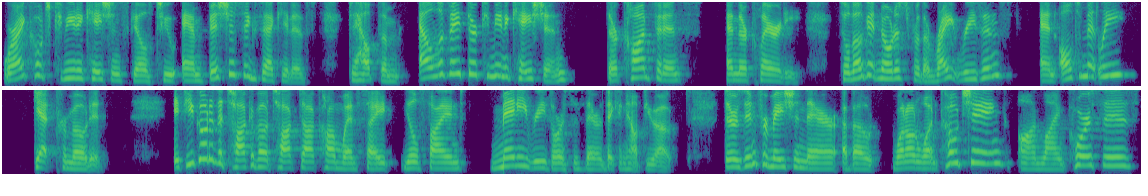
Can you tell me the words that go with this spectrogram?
where I coach communication skills to ambitious executives to help them elevate their communication, their confidence, and their clarity. So they'll get noticed for the right reasons and ultimately get promoted. If you go to the talkabouttalk.com website, you'll find many resources there that can help you out. There's information there about one-on-one coaching, online courses,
